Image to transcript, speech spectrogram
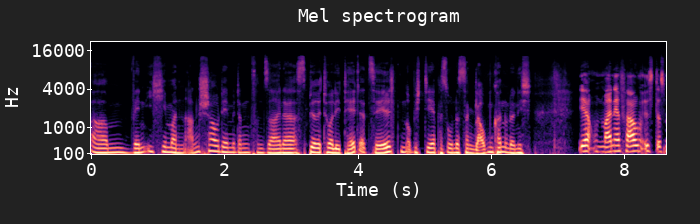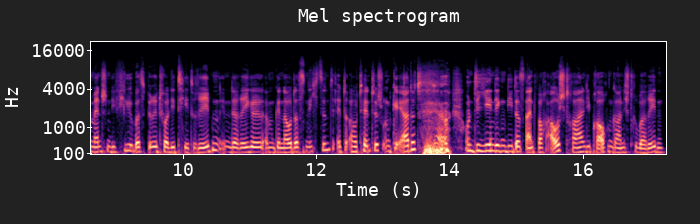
ähm, wenn ich jemanden anschaue, der mir dann von seiner Spiritualität erzählt und ob ich der Person das dann glauben kann oder nicht. Ja, und meine Erfahrung ist, dass Menschen, die viel über Spiritualität reden, in der Regel ähm, genau das nicht sind, authentisch und geerdet. Ja. Und diejenigen, die das einfach ausstrahlen, die brauchen gar nicht drüber reden.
